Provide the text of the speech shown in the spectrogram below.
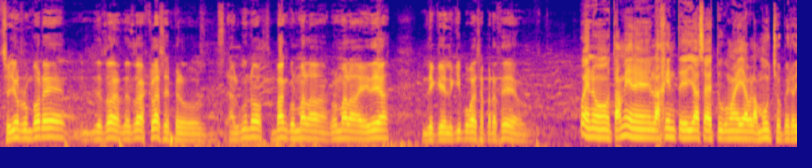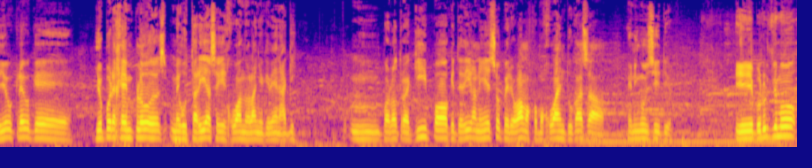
Se oyen rumores de todas, de todas clases, pero algunos van con mala, con mala idea de que el equipo va a desaparecer. Bueno, también eh, la gente, ya sabes tú cómo ella habla mucho, pero yo creo que yo, por ejemplo, me gustaría seguir jugando el año que viene aquí. Mm, por otro equipo, que te digan y eso, pero vamos, como jugar en tu casa en ningún sitio. Y por último,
